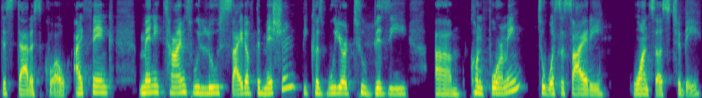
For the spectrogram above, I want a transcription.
the status quo. I think many times we lose sight of the mission because we are too busy um, conforming to what society wants us to be.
